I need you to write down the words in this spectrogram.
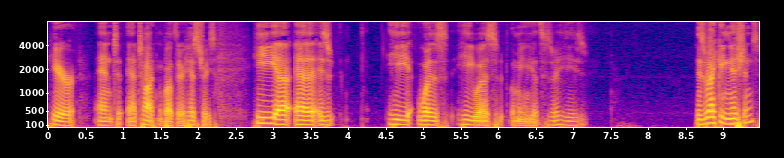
here and uh, talking about their histories. He uh, uh, is. He was. He was. Let me get this right. He's. His recognitions.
